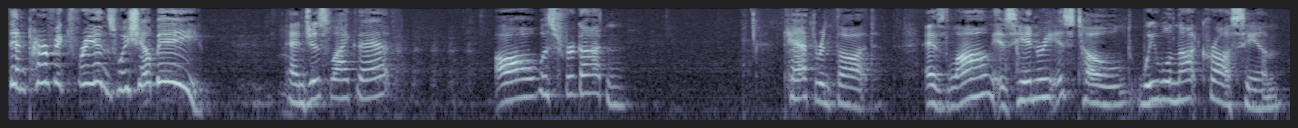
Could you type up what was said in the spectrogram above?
Then perfect friends we shall be. And just like that, all was forgotten. Catherine thought, as long as Henry is told we will not cross him,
